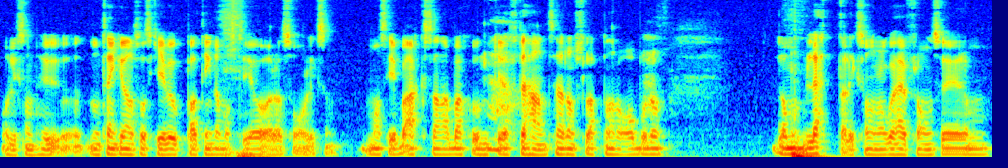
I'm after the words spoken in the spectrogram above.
Och liksom hur De tänker att de ska skriva upp allting de måste göra och så liksom Man ser bara axlarna bara sjunker Ja. efterhand så här de slappnar av och de De lättar liksom när de går härifrån så är de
